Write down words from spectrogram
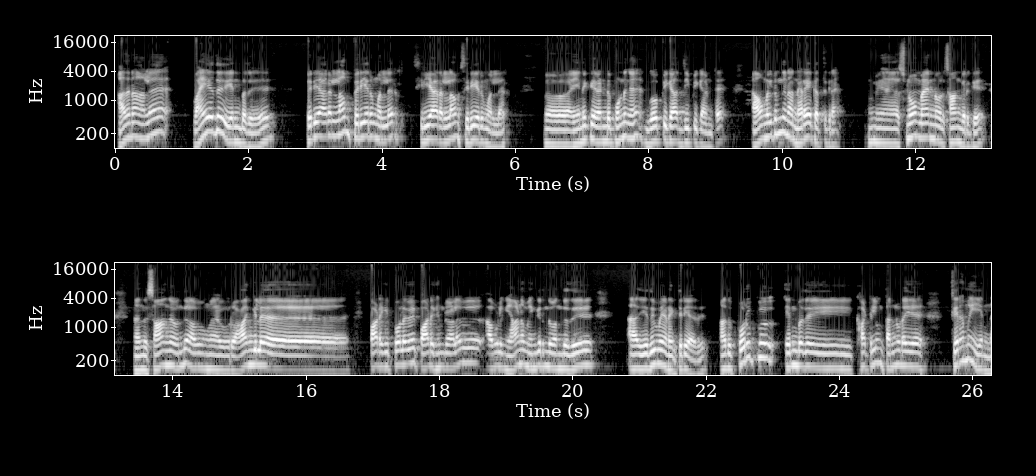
அதனால வயது என்பது பெரியாரெல்லாம் பெரியரும் அல்லர் சிறியாரெல்லாம் சிறியரும் அல்லர். எனக்கு ரெண்டு பொண்ணுங்க கோபிகா தீபிகான்ட்டு. அவங்கள்ட்ட இருந்து நான் நிறைய கற்றுக்குறேன் ஸ்னோமேன் ஒரு சாங் இருக்குது அந்த சாங்கை வந்து அவங்க ஒரு ஆங்கில பாடகி போலவே பாடுகின்ற அளவு அவளுக்கு ஞானம் எங்கிருந்து வந்தது அது எதுவுமே எனக்கு தெரியாது. அது பொறுப்பு என்பதை காட்டிலும் தன்னுடைய திறமை என்ன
